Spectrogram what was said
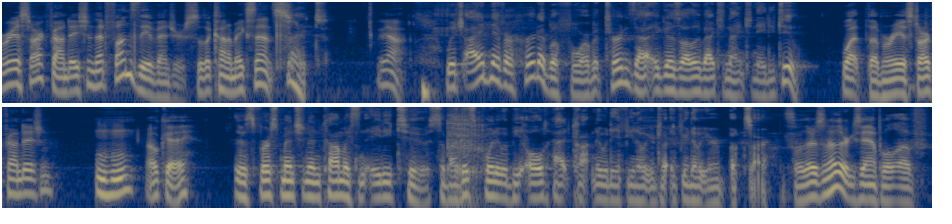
Maria Stark Foundation that funds the Avengers. So that kind of makes sense. Right. Yeah. Which I had never heard of before, but turns out it goes all the way back to 1982. What, the Maria Stark Foundation? Mm-hmm. Okay. It was first mentioned in comics in 82. So by this point, it would be old hat continuity if you know what your, if you know what your books are. So there's another example of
